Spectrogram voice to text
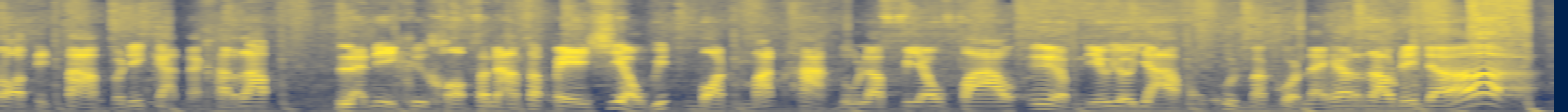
รอติดตามไปด้วยกันนะครับ และนี่คือขอบสนามสเปเชียลวิดบอลมัดหากดูแลเฟียวฟาวเอื้อมนิ้วยาวๆของคุณมากดไลค์ให้เราได้เด้อ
